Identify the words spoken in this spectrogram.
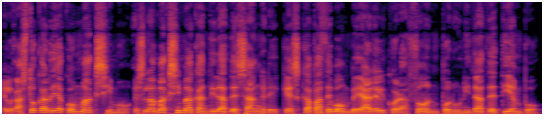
El gasto cardíaco máximo es la máxima cantidad de sangre que es capaz de bombear el corazón por unidad de tiempo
